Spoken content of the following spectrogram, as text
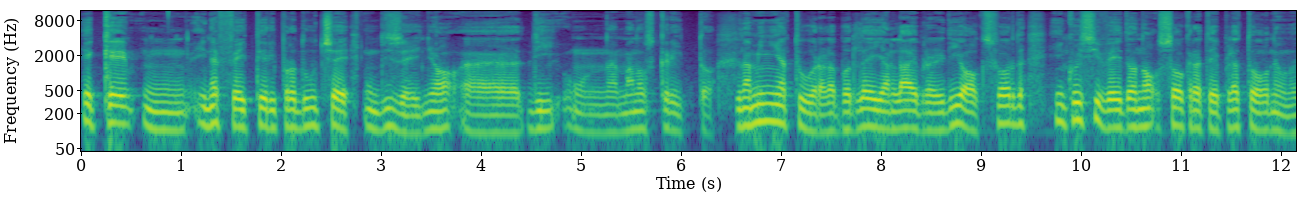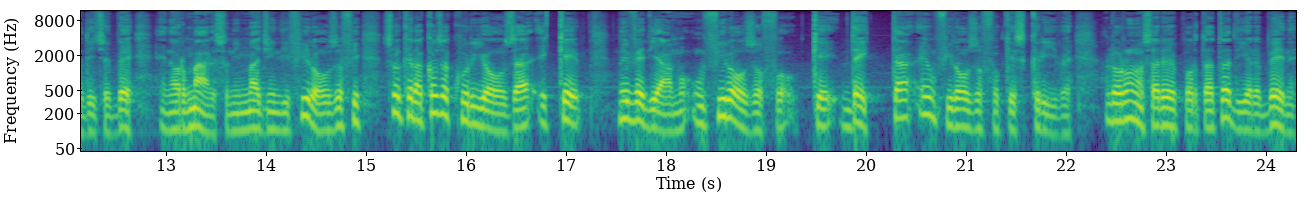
e che mh, in effetti riproduce un disegno eh, di un manoscritto, una miniatura, la Bodleian Library di Oxford, in cui si vedono Socrate e Platone, uno dice beh è normale, sono immagini di filosofi, solo che la cosa curiosa è che noi vediamo un filosofo che detta detta è un filosofo che scrive. Allora uno sarebbe portato a dire, bene,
